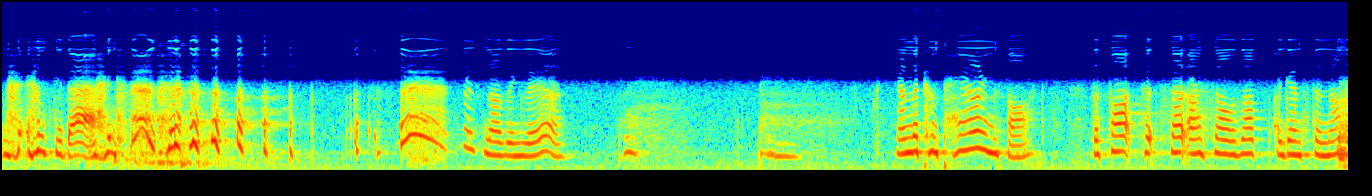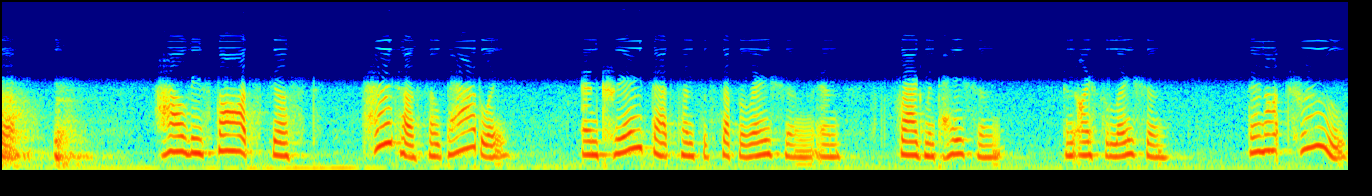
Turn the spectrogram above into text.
empty bag. There's nothing there. And the comparing thoughts, the thoughts that set ourselves up against another, how these thoughts just hurt us so badly and create that sense of separation and fragmentation and isolation, they're not true.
